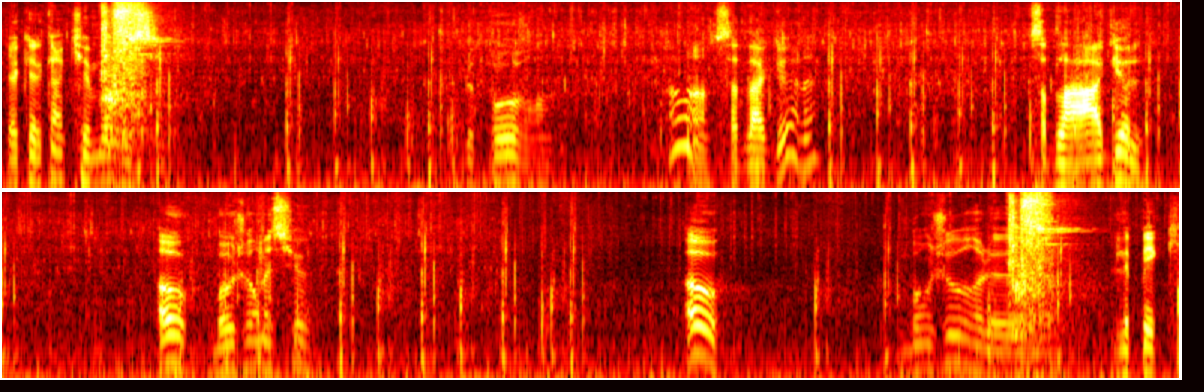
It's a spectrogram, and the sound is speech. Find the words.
Il y a quelqu'un qui est mort ici. Le pauvre. Ah, ça de la gueule, hein Ça de la gueule. Oh, bonjour monsieur. Oh Bonjour le... le pic.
